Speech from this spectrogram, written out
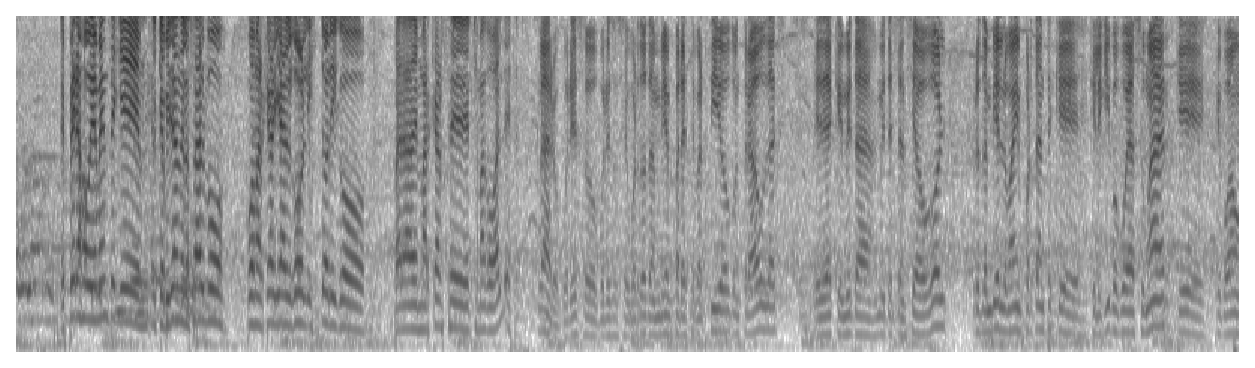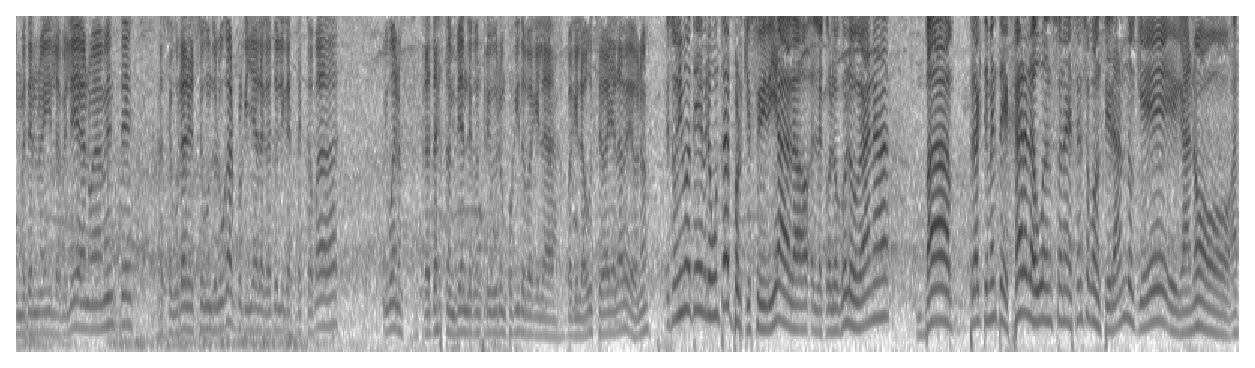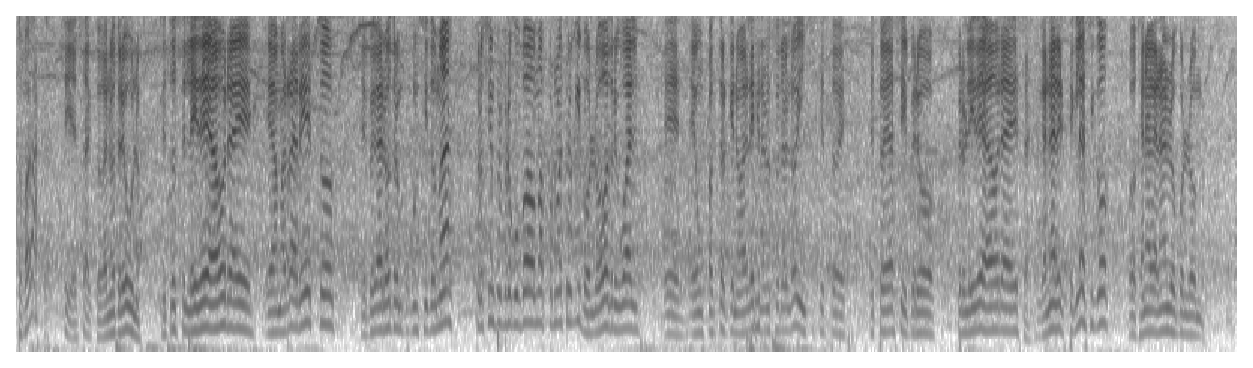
Esperas obviamente que el capitán de los salvos pueda marcar ya el gol histórico para desmarcarse del chamaco Valdés. Claro, por eso, por eso se guardó también para este partido contra Audax. La idea es que meta, meta ese ansiado gol. Pero también lo más importante es que, que el equipo pueda sumar, que, que, podamos meternos ahí en la pelea nuevamente, asegurar el segundo lugar porque ya la Católica está escapada. Y bueno, tratar también de contribuir un poquito para que la, para que la U se vaya a la veo, ¿no? Eso mismo te iba a preguntar, porque si hoy día la, la Colo Colo gana, va prácticamente a dejar a la U en zona de descenso considerando que eh, ganó Antofagasta. Sí, exacto, ganó 3-1. Entonces la idea ahora es, amarrar esto, pegar otro empujoncito más, pero siempre preocupado más por nuestro equipo. Lo otro igual eh, es un factor que nos alegra a nosotros los hinchas, esto es, esto es así, pero, pero la idea ahora es esa, ganar este clásico, ojalá ganarlo por, lo,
